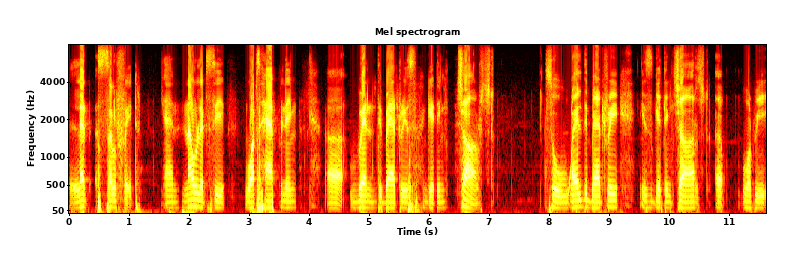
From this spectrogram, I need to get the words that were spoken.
lead sulfate. And now let's see what's happening uh, when the battery is getting charged. So while the battery is getting charged uh, what we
